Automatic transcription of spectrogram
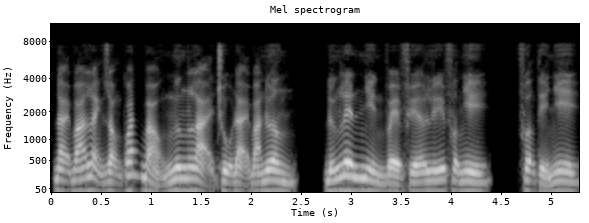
Đại bá lạnh giọng quát bảo ngưng lại trụ đại bá nương, đứng lên nhìn về phía Lý Phượng Nhi, Phượng tỷ nhi,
